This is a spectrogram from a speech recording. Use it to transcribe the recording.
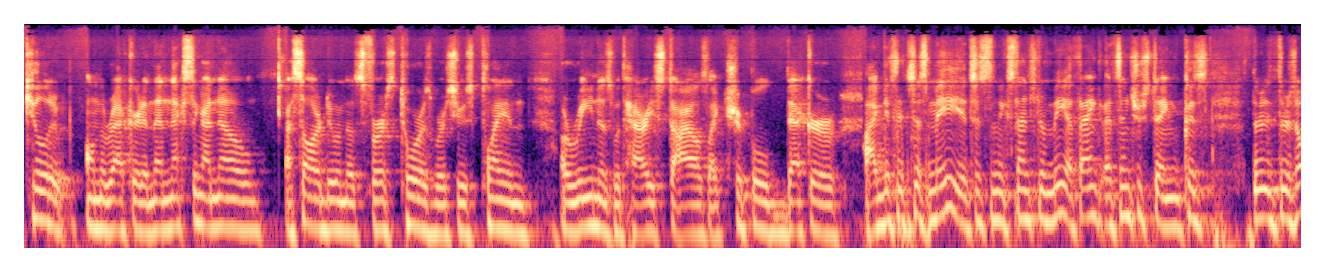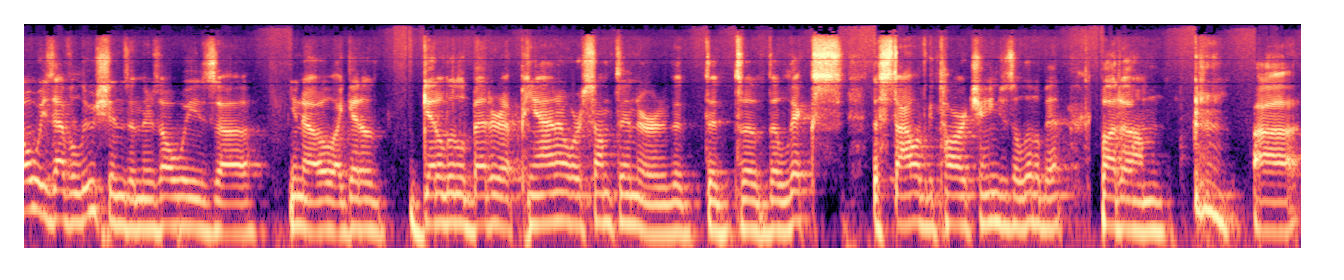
killed it on the record. And then next thing I know, I saw her doing those first tours where she was playing arenas with Harry Styles, like triple decker. I guess it's just me. It's just an extension of me. I think that's interesting because there's there's always evolutions and there's always uh, you know I get a get a little better at piano or something or the the the, the licks the style of guitar changes a little bit but um uh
